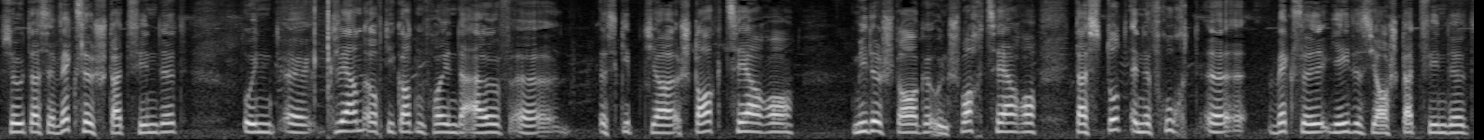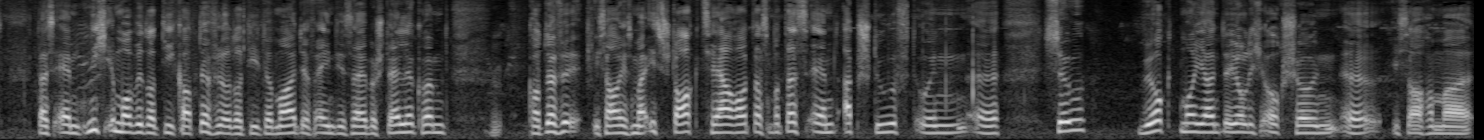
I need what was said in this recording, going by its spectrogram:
so dass ein Wechsel stattfindet und äh, klären auch die Gartenfreunde auf. Äh, es gibt ja Starkzehrer, Mittelstarke und Schwachzehrer, dass dort eine Fruchtwechsel jedes Jahr stattfindet dass eben nicht immer wieder die Kartoffel oder die Tomate auf eine dieselbe Stelle kommt. Kartoffel, ich sage jetzt mal, ist stark zehrer, dass man das eben abstuft und äh, so wirkt man ja natürlich auch schon, äh, ich sage mal,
